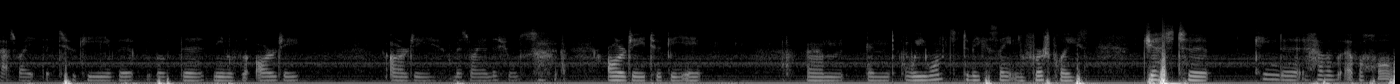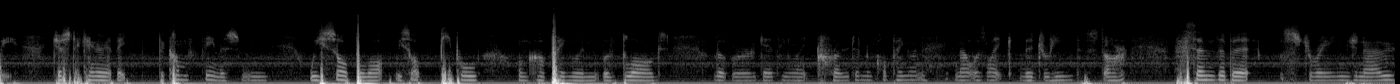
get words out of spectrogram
that's why the 2K bit of the name of the RJ. RJ is my initials. RJ2K8. Um, and we wanted to make a site in the first place just to kind of have a bit of a hobby, just to kind of like become famous. I mean, we saw blog, we saw people on Club Penguin with blogs that were getting like crowded on Club Penguin, and that was like the dream to start. It sounds a bit strange now,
